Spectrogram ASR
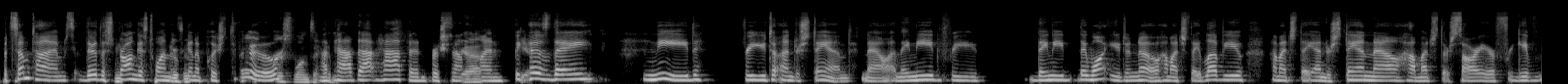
But sometimes they're the strongest one that's going to push through. First ones i've had that happen for someone because they need for you to understand now and they need for you they need they want you to know how much they love you how much they understand now how much they're sorry or forgive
